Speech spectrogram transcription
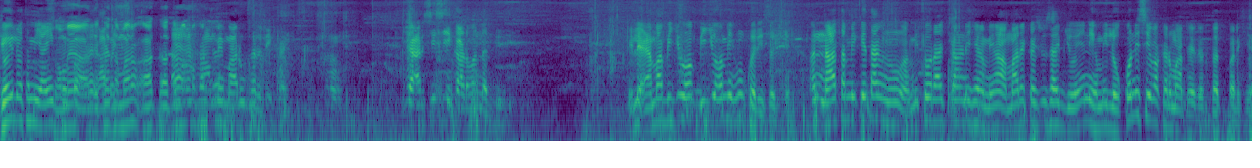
જોઈ લો તમે અહીં મારું ઘર દેખાય. એ આરસીસી કાઢવા નથી દીધી. એટલે એમાં બીજું બીજું અમે શું કરી શકીએ? અને ના તમે કહેતા અમે તો રાજકારણી છે, અમે અમારે કશું સાહેબ જોઈએ નહીં, અમે લોકોની સેવા કરવા માટે તત્પર છે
